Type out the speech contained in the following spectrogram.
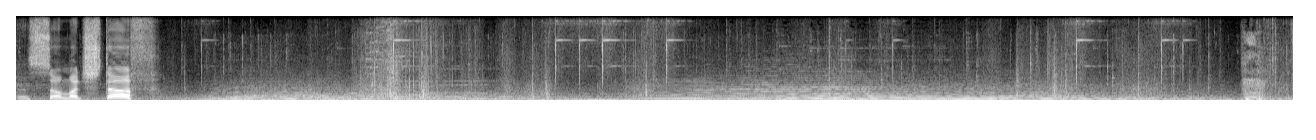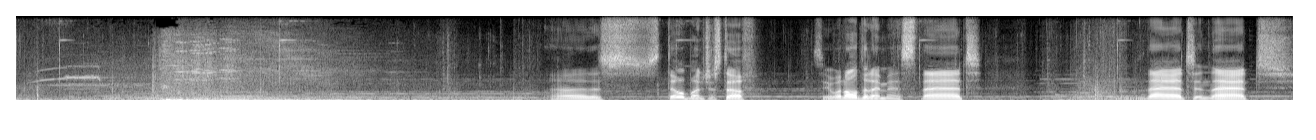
There's so much stuff. Still a bunch of stuff. Let's see, what all did I miss? That, that, and that,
